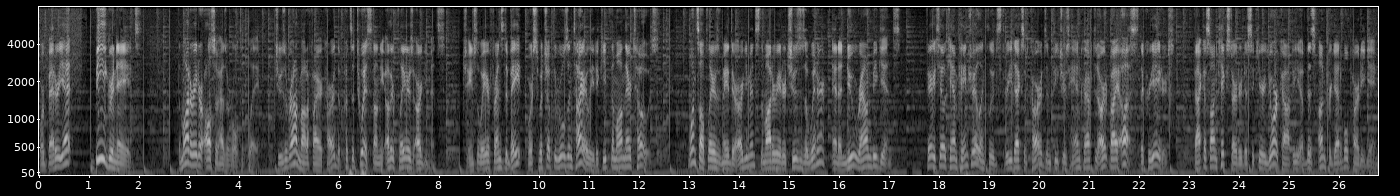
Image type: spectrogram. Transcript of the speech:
or better yet, bee grenades! The moderator also has a role to play. Choose a round modifier card that puts a twist on the other player's arguments. Change the way your friends debate, or switch up the rules entirely to keep them on their toes. Once all players have made their arguments, the moderator chooses a winner, and a new round begins. Fairy Tale Campaign Trail includes three decks of cards and features handcrafted art by us, the creators. Back us on Kickstarter to secure your copy of this unforgettable party game.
